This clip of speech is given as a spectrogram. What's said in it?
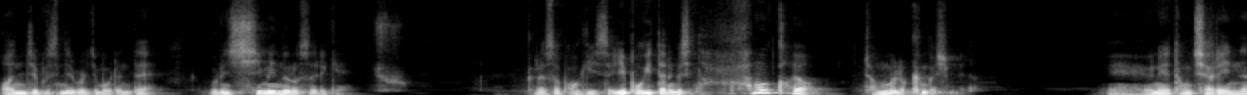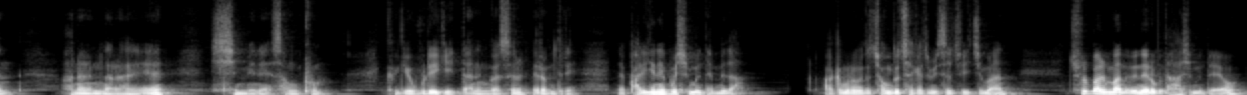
언제 무슨 일이 벌지 모르는데 우리는 시민으로서 이렇게 그래서 복이 있어요. 이 복이 있다는 것이 너무 커요. 정말로 큰 것입니다. 예, 은혜의 통치 아래 있는 하나님 나라의 시민의 성품, 그게 우리에게 있다는 것을 여러분들이 발견해 보시면 됩니다. 아까 말한 것도 정도 차이가 좀 있을 수 있지만 출발만 은혜로부터 하시면 돼요.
